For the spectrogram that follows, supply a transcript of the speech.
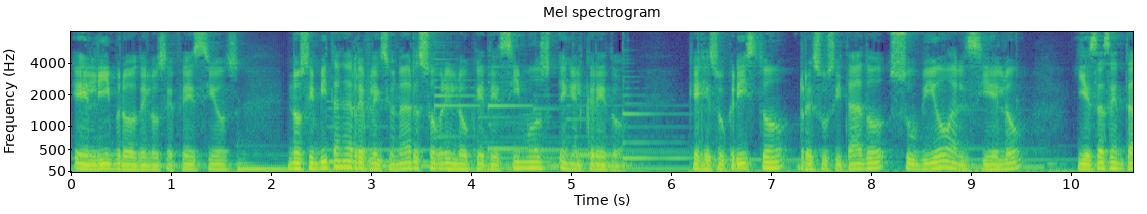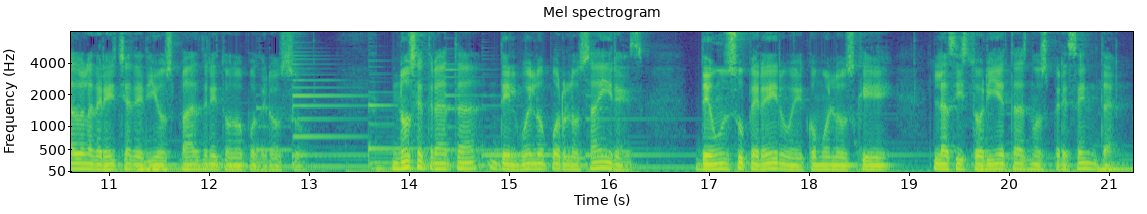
el libro de los Efesios, nos invitan a reflexionar sobre lo que decimos en el credo que Jesucristo resucitado subió al cielo y está sentado a la derecha de Dios Padre Todopoderoso. No se trata del vuelo por los aires, de un superhéroe como los que las historietas nos presentan,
